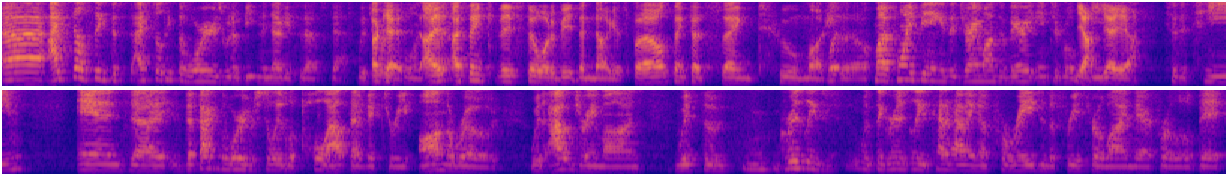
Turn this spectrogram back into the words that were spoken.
Uh, I still think this. I still think the Warriors would have beaten the Nuggets without Steph. With Jordan Okay, I, I think they still would have beaten the Nuggets, but I don't think that's saying too much What- though. My point being is that Draymond's a very integral Yeah, piece yeah, yeah. to the team, and uh, the fact that the Warriors were still able to pull out that victory on the road without Draymond, with the Grizzlies, with the Grizzlies kind of having a parade to the free throw line there for a little bit,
